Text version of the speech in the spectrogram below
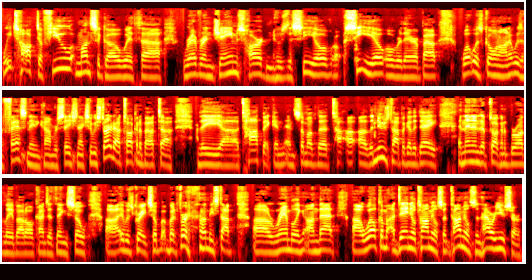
we talked a few months ago with uh, Reverend James Harden, who's the CEO CEO over there, about what was going on. It was a fascinating conversation. Actually, we started out talking about uh, the uh, topic and, and some of the to- the news topic of the day, and then ended up talking broadly about all kinds of things. So it was great. So, but, but first, let me stop rambling on that. Uh, welcome, uh, Daniel Tomlinson. Tomlinson, how are you, sir?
